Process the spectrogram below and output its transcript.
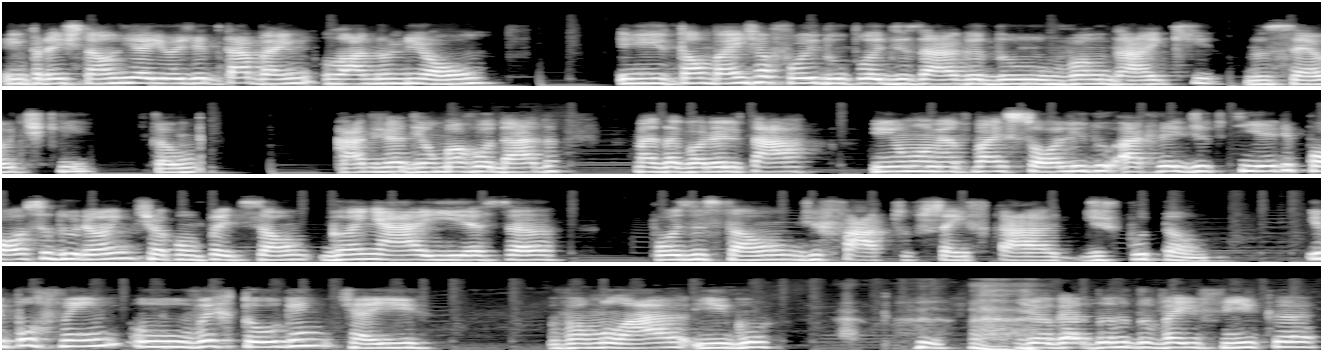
emprestando. E aí hoje ele tá bem lá no Lyon. E também já foi dupla de zaga do Van Dijk no Celtic. Então, o cara já deu uma rodada, mas agora ele tá em um momento mais sólido. Acredito que ele possa, durante a competição, ganhar aí essa posição de fato, sem ficar disputando. E por fim, o Vertogen, que aí, vamos lá, Igor, jogador do Benfica,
